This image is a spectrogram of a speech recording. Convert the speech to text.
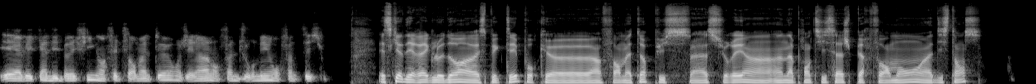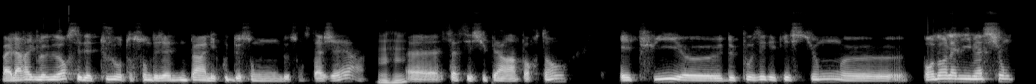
et avec un débriefing en fait formateur en général en fin de journée, en fin de session. Est-ce qu'il y a des règles d'or à respecter pour qu'un formateur puisse assurer un, un apprentissage performant à distance? Bah, la règle d'or, c'est d'être toujours, de son déjà d'une part à l'écoute de son de son stagiaire. Mhm. Euh, ça, c'est super important. Et puis euh, de poser des questions euh, pendant l'animation.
